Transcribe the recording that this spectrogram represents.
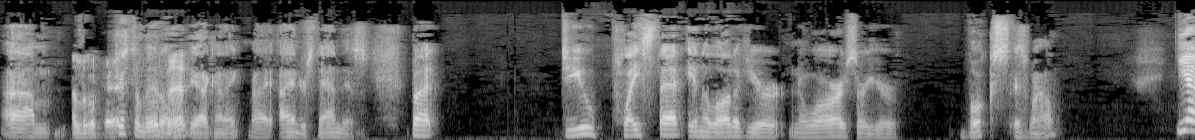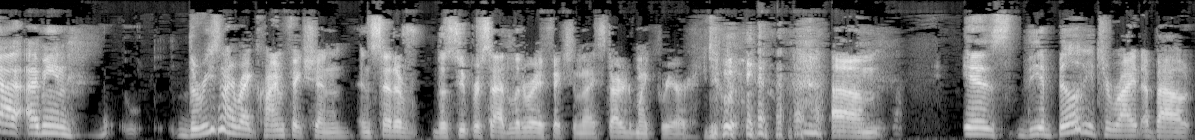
Um, a little bit, just a little. A little yeah, kind of. I, I understand this, but do you place that in a lot of your noirs or your books as well? Yeah, I mean, the reason I write crime fiction instead of the super sad literary fiction that I started my career doing um, is the ability to write about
